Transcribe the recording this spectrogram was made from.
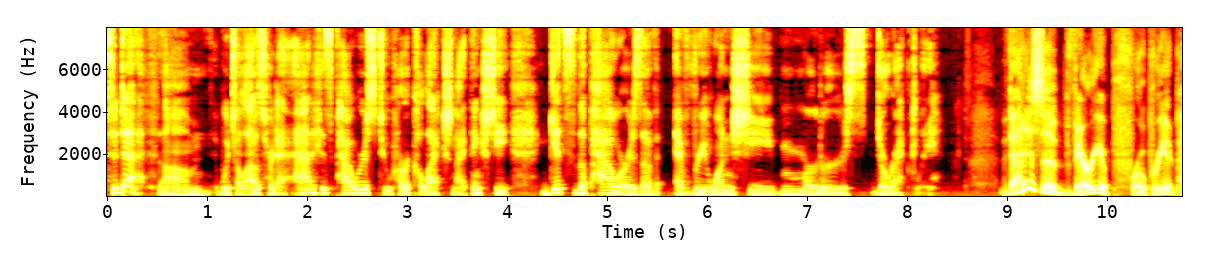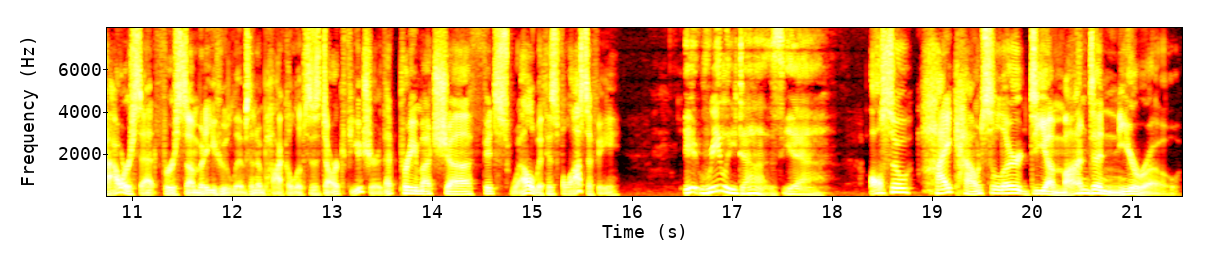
to death, um, which allows her to add his powers to her collection. I think she gets the powers of everyone she murders directly. That is a very appropriate power set for somebody who lives in Apocalypse's dark future. That pretty much uh, fits well with his philosophy. It really does, yeah. Also, High Councilor Diamanda Nero.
